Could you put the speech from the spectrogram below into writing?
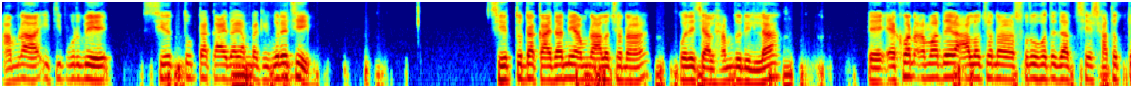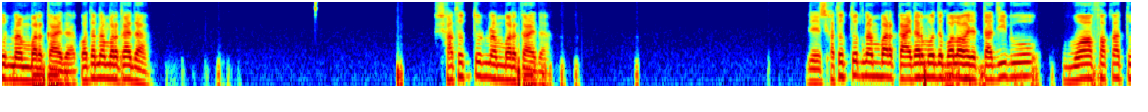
আমরা ইতিপূর্বে ছিয়াত্তরটা কায়দায় আমরা কি করেছি ছিয়াত্তরটা কায়দা নিয়ে আমরা আলোচনা করেছি আলহামদুলিল্লাহ। এখন আমাদের আলোচনা শুরু হতে যাচ্ছে সাতাত্তর নাম্বার কায়দা। কত নাম্বার কায়দা? সাতাত্তর নাম্বার কায়দা। যে সাতাত্তর নাম্বার কায়দার মধ্যে বলা হয়েছে তাজিবু মুয়াফাকাতু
